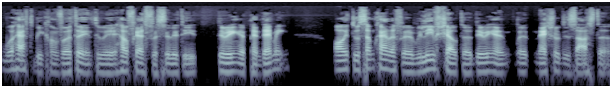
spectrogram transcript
will have to be converted into a healthcare facility during a pandemic, or into some kind of a relief shelter during a, a natural disaster.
